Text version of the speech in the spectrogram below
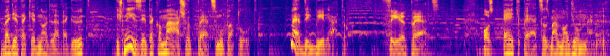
Vegyetek egy nagy levegőt, és nézzétek a másodperc mutatót. Meddig bírjátok? Fél perc? Az egy perc az már nagyon menő.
